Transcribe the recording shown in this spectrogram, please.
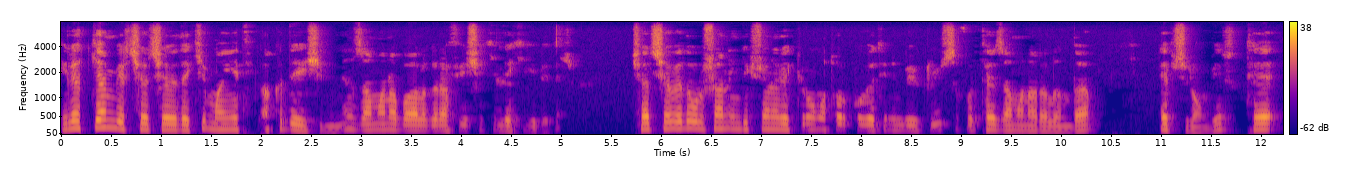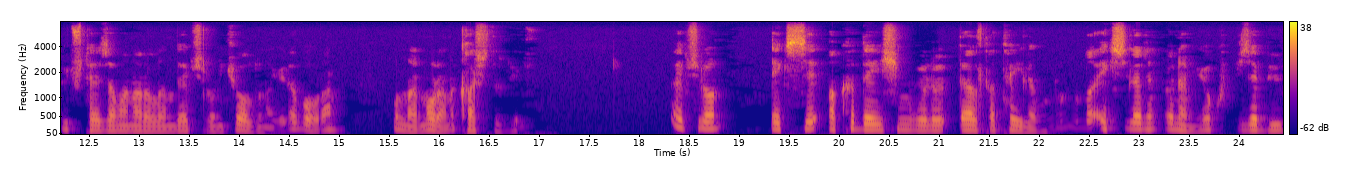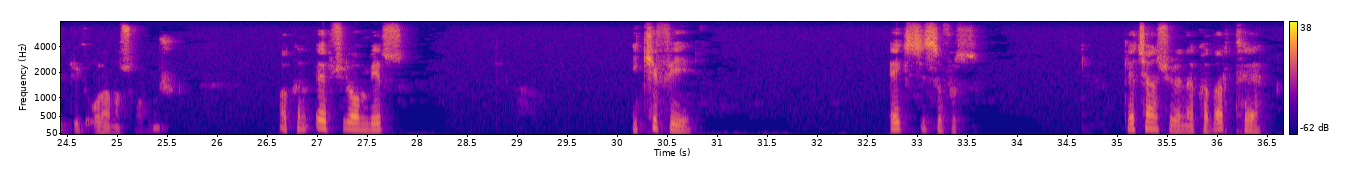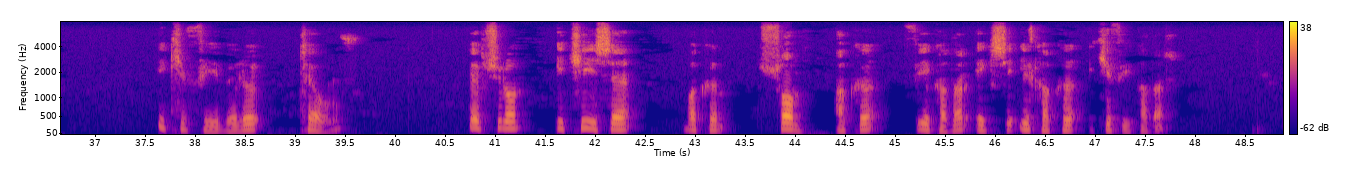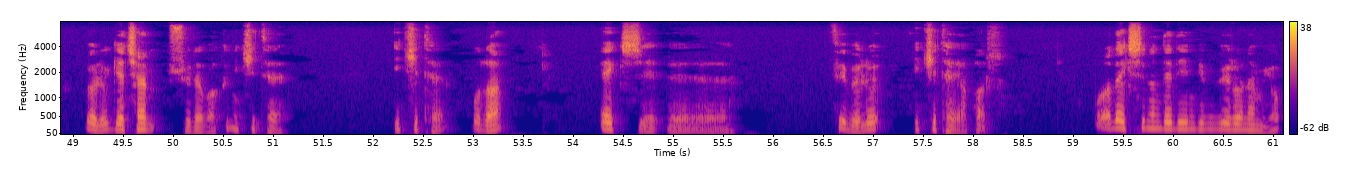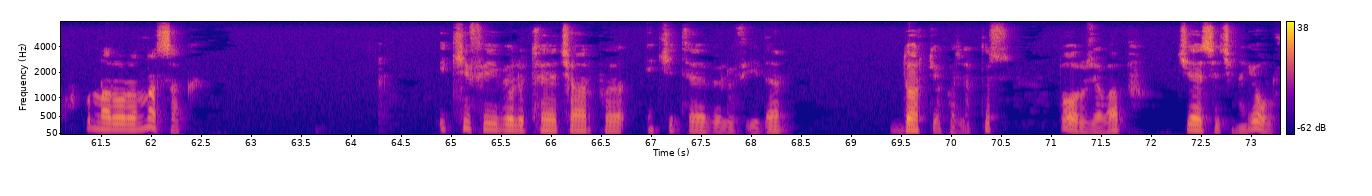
İletken bir çerçevedeki manyetik akı değişiminin zamana bağlı grafiği şekildeki gibidir. Çerçevede oluşan indüksiyon elektromotor kuvvetinin büyüklüğü 0t zaman aralığında epsilon 1, t 3t zaman aralığında epsilon 2 olduğuna göre bu oran bunların oranı kaçtır diyor. Epsilon eksi akı değişimi bölü delta t ile bulunur. Burada eksilerin önemi yok. Bize büyüklük oranı sormuş. Bakın epsilon 1 2 fi eksi 0 geçen süre ne kadar t. 2 fi bölü t olur. Epsilon 2 ise bakın son akı fi kadar eksi ilk akı 2 fi kadar. Bölü geçen süre bakın 2t 2t bu da eksi e, fi bölü 2t yapar. Burada eksinin dediğim gibi bir önemi yok. Bunları oranlarsak 2 fi bölü t çarpı 2t bölü fi'den 4 yapacaktır. Doğru cevap C seçeneği olur.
